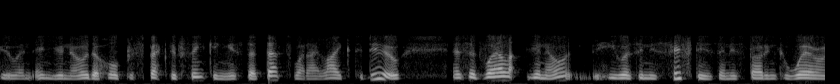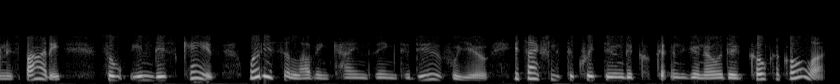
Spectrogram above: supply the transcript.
to. And and you know the whole perspective thinking is that that's what I like to do. And said, well, you know, he was in his 50s and he's starting to wear on his body. So in this case, what is a loving, kind thing to do for you? It's actually to quit doing the, you know, the Coca-Cola.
